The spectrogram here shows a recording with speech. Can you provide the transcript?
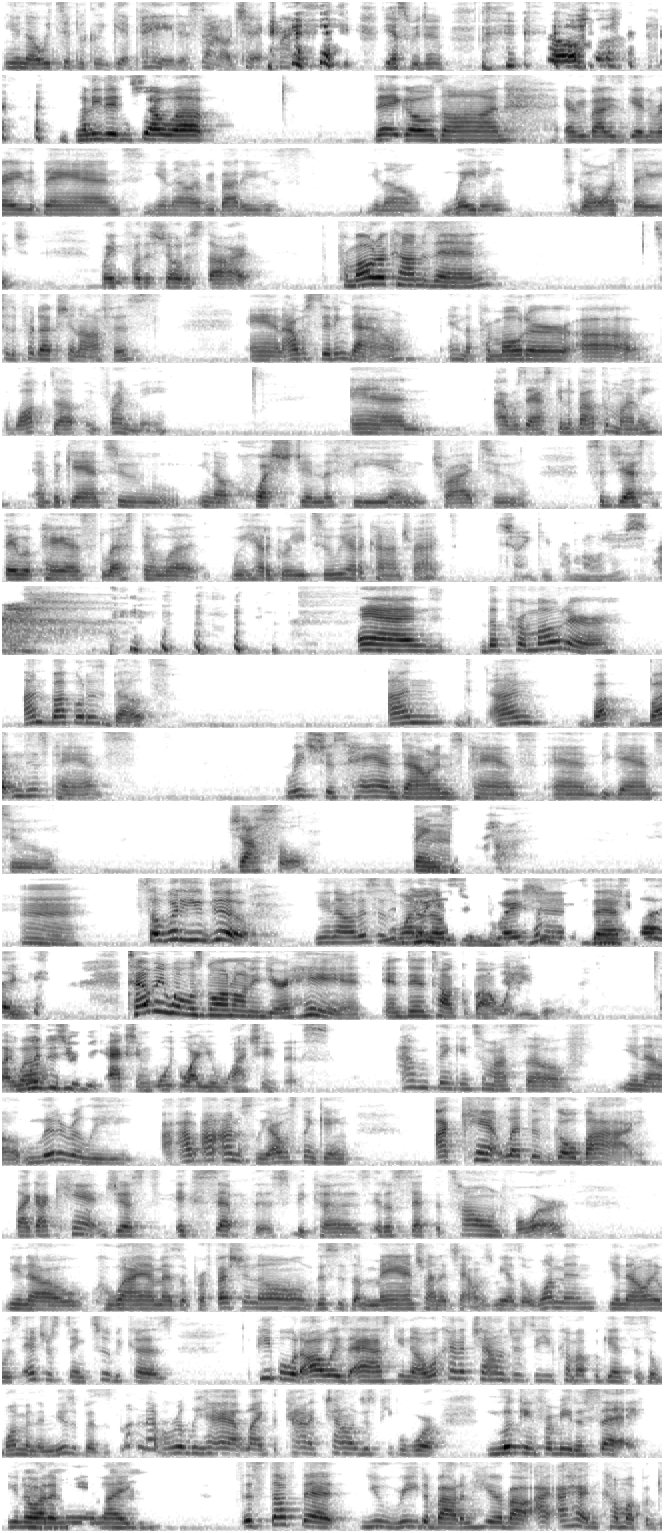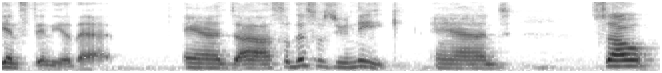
You know, we typically get paid at sound check, right? yes, we do. so, money didn't show up. Day goes on everybody's getting ready to band, you know, everybody's, you know, waiting to go on stage, waiting for the show to start. The promoter comes in to the production office, and I was sitting down, and the promoter uh, walked up in front of me, and I was asking about the money and began to, you know, question the fee and try to suggest that they would pay us less than what we had agreed to. We had a contract. Janky promoters. and the promoter unbuckled his belt, un, unbuttoned his pants, reached his hand down in his pants, and began to jostle things mm. Mm. So what do you do? You know, this is what one of those situations that's like Tell me what was going on in your head, and then talk about what you did. Like, well, what is your reaction while you're watching this? I'm thinking to myself, you know, literally, I, I, honestly, I was thinking, I can't let this go by. Like, I can't just accept this because it'll set the tone for, you know, who I am as a professional. This is a man trying to challenge me as a woman, you know, and it was interesting too because people would always ask, you know, what kind of challenges do you come up against as a woman in music business? I never really had like the kind of challenges people were looking for me to say. You know mm-hmm. what I mm-hmm. mean? Like the stuff that you read about and hear about, I, I hadn't come up against any of that. And uh, so this was unique. And so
